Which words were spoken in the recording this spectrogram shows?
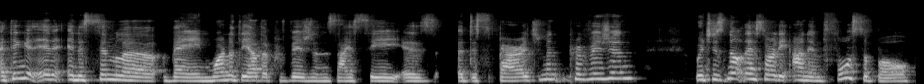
I think in, in, a similar vein, one of the other provisions I see is a disparagement provision, which is not necessarily unenforceable,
